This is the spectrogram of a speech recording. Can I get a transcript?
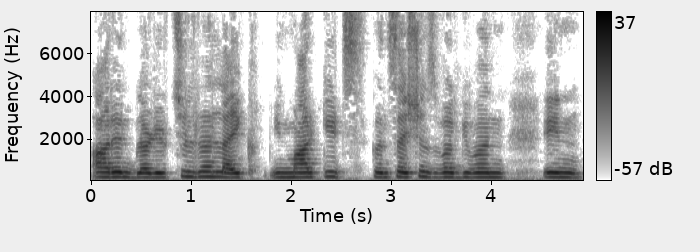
Aryan-blooded children like in markets, concessions were given in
